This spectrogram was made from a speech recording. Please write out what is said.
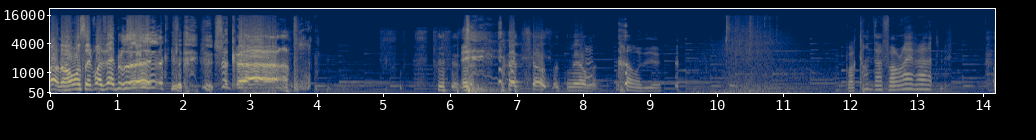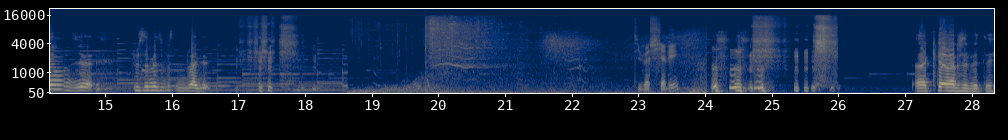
Oh normalement c'est le point faible. Chocolat Attends cette merde. Oh mon dieu. Wakanda forever. Oh mon dieu. Je sais même pas cette blague Tu vas chialer. Euh, quel LGBT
